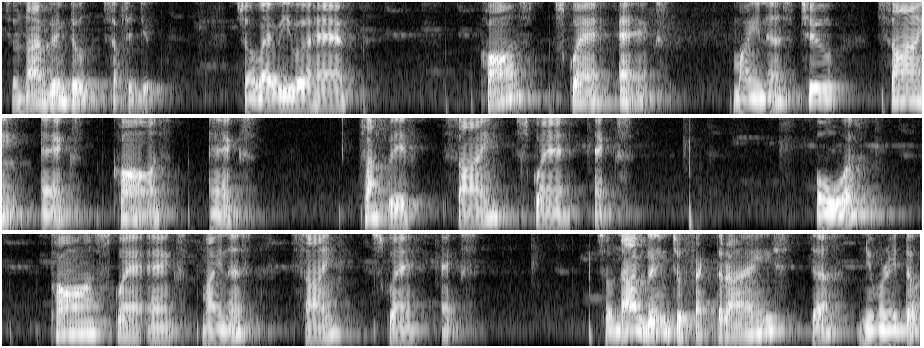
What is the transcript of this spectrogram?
So now I'm going to substitute. So where we will have cos square x minus 2 sine x cos x plus with sine square x over cos square x minus sine square x. So now I'm going to factorize the numerator.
